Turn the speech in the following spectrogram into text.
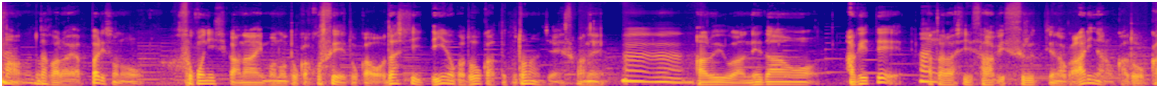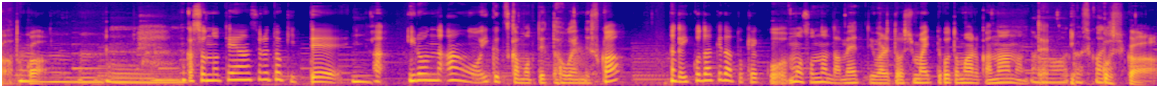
あだからやっぱりそのそこにしかないものとか個性とかを出していっていいのかどうかってことなんじゃないですかね。うんうん。あるいは値段を上げてはい新しいサービスするっていうのがありなのかどうかとかう、んうんうんうんなんかその提案する時って、うんあいろんな案をいくつか持ってった方がいいんですか？なんか一個だけだと結構もうそんなんダメって言われておしまいってこともあるかななんて。あー確か1個にしか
